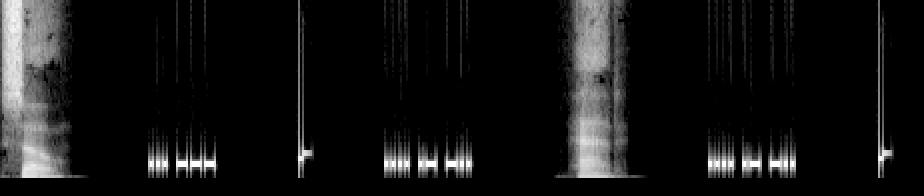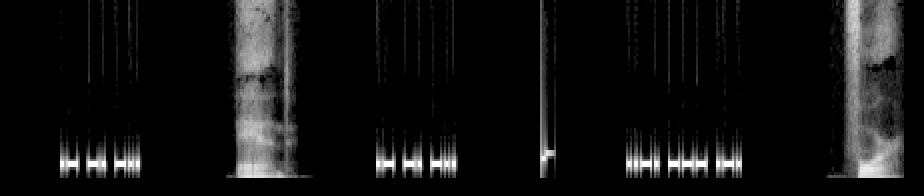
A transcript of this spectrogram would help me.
So. Had. And. For.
